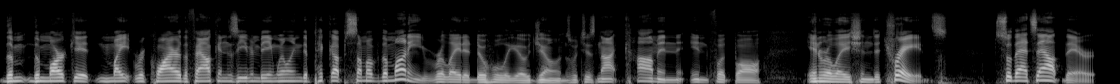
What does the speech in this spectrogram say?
the the market might require the Falcons even being willing to pick up some of the money related to Julio Jones, which is not common in football in relation to trades. So that's out there.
